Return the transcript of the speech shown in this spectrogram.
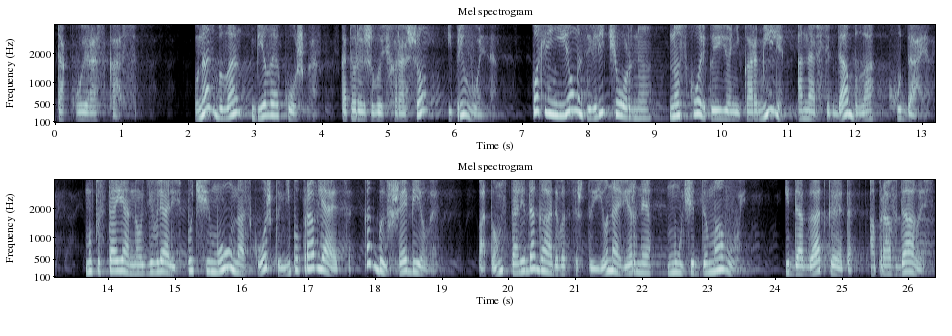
такой рассказ. У нас была белая кошка, которой жилось хорошо и привольно. После нее мы завели черную, но сколько ее ни кормили, она всегда была худая. Мы постоянно удивлялись, почему у нас кошка не поправляется, как бывшая белая. Потом стали догадываться, что ее, наверное, мучит домовой. И догадка эта оправдалась.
